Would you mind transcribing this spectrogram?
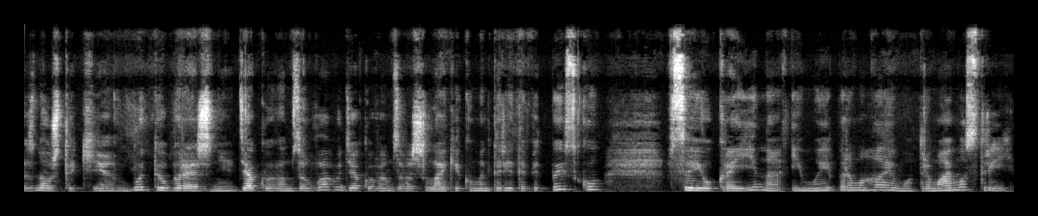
знову ж таки, будьте обережні. Дякую вам за увагу, дякую вам за ваші лайки, коментарі та підписку. Все є Україна, і ми перемагаємо. Тримаємо стрій!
